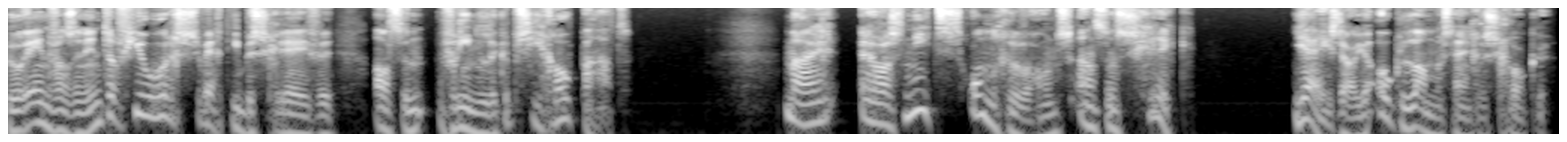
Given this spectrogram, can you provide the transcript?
Door een van zijn interviewers werd hij beschreven als een vriendelijke psychopaat. Maar er was niets ongewoons aan zijn schrik. Jij zou je ook lam zijn geschrokken.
